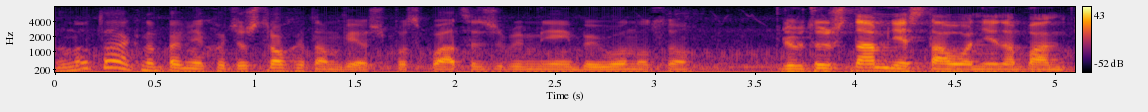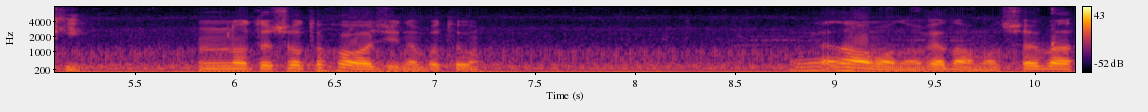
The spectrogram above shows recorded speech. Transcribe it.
No tak, no pewnie, chociaż trochę tam, wiesz, pospłacać, żeby mniej było, no to... Żeby to już na mnie stało, nie na banki. No też o to chodzi, no bo tu... No wiadomo, no wiadomo, trzeba...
